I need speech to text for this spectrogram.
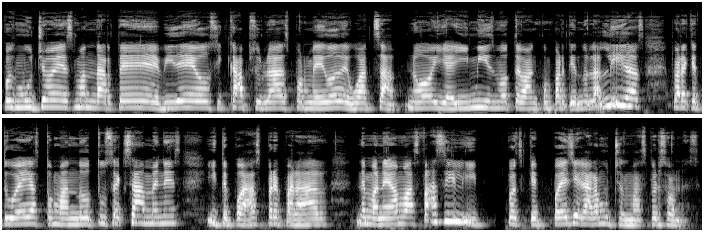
pues mucho es mandarte videos y cápsulas por medio de WhatsApp, ¿no? Y ahí mismo te van compartiendo las ligas para que tú vayas tomando tus exámenes y te puedas preparar de manera más fácil y pues que puedes llegar a muchas más personas.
